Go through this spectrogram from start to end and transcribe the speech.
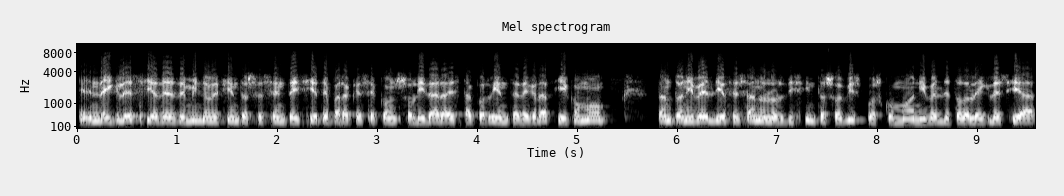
en la Iglesia desde 1967 para que se consolidara esta corriente de gracia y cómo tanto a nivel diocesano los distintos obispos como a nivel de toda la Iglesia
